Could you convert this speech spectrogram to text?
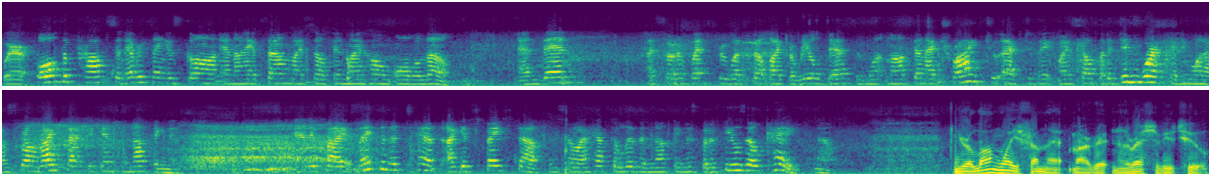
where all the props and everything is gone, and I have found myself in my home all alone. And then I sort of went through what felt like a real death and whatnot. Then I tried to activate myself, but it didn't work anymore. I was thrown right back again to nothingness. And if I make an attempt, I get spaced out, and so I have to live in nothingness, but it feels okay now. You're a long ways from that, Margaret, and the rest of you too.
